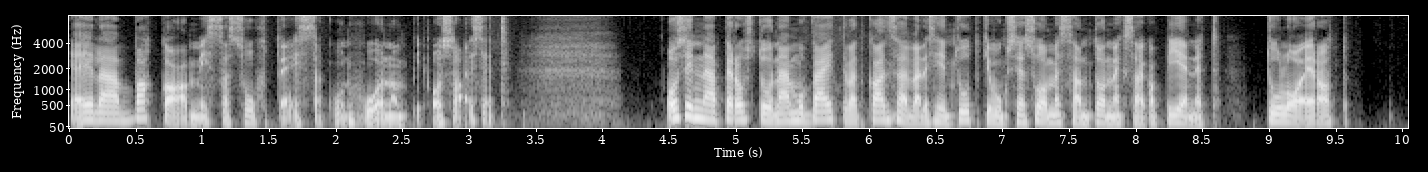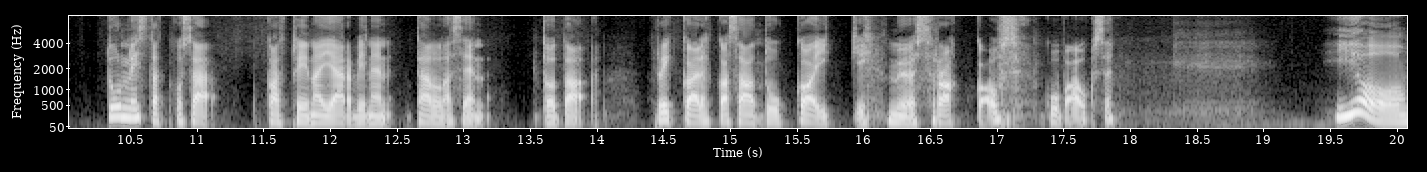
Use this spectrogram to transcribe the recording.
ja elää vakaammissa suhteissa kuin huonompi osaiset. Osin nämä perustuu nämä mun väittävät kansainvälisiin tutkimuksiin. Suomessa on onneksi aika pienet tuloerot. Tunnistatko sä Katriina Järvinen tällaisen tota, rikkaille kasaantuu kaikki, myös rakkauskuvauksen? Joo,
